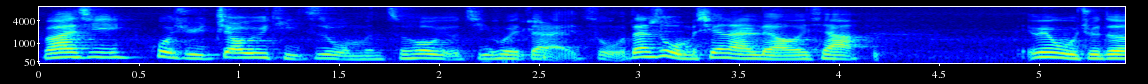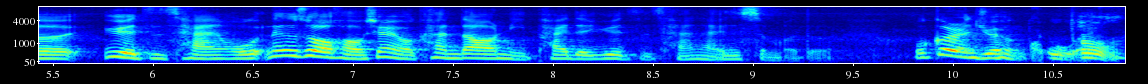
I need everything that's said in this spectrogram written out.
没关系。或许教育体制我们之后有机会再来做，但是我们先来聊一下，因为我觉得月子餐，我那个时候好像有看到你拍的月子餐还是什么的，我个人觉得很酷，欸。嗯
